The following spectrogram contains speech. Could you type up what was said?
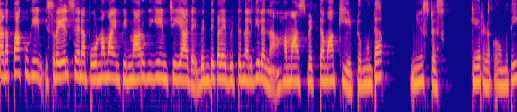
നടപ്പാക്കുകയും ഇസ്രയേൽ സേന പൂർണമായും പിന്മാറുകയും ചെയ്യാതെ ബന്ധുക്കളെ വിട്ടു നൽകില്ലെന്ന് ഹമാസ് വ്യക്തമാക്കിയിട്ടുമുണ്ട്. News desk Kerala Kaumudi.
